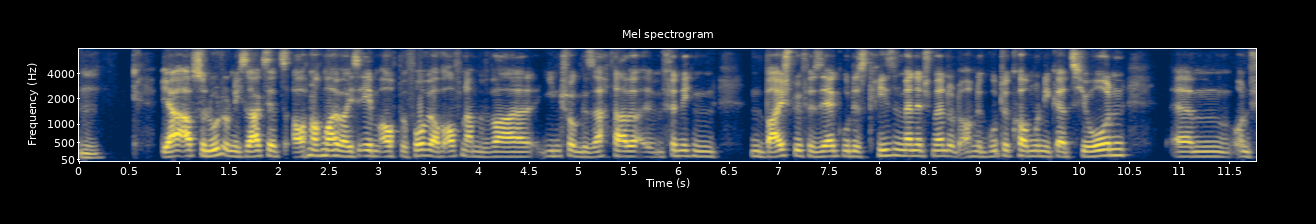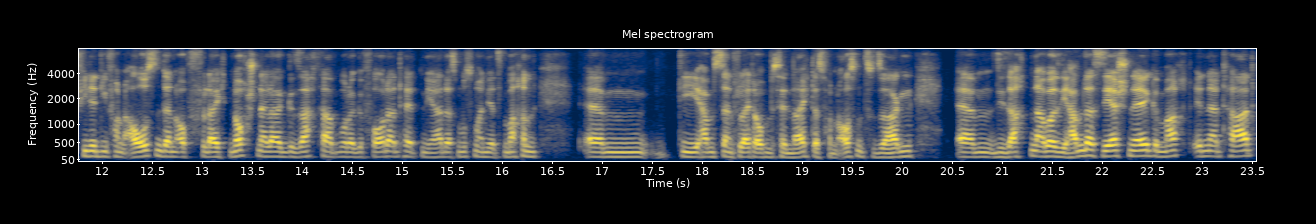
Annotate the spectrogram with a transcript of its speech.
Mhm. Ja, absolut. Und ich sage es jetzt auch nochmal, weil ich es eben auch, bevor wir auf Aufnahme waren, Ihnen schon gesagt habe, äh, finde ich ein, ein, Beispiel für sehr gutes Krisenmanagement und auch eine gute Kommunikation. Ähm, und viele, die von außen dann auch vielleicht noch schneller gesagt haben oder gefordert hätten, ja, das muss man jetzt machen, ähm, die haben es dann vielleicht auch ein bisschen leicht, das von außen zu sagen. Ähm, sie sagten aber, sie haben das sehr schnell gemacht, in der Tat.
